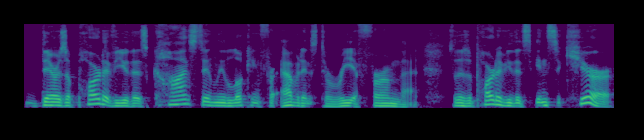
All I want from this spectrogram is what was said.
there's a part of you that's constantly looking for evidence to reaffirm that. So there's a part of you that's insecure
